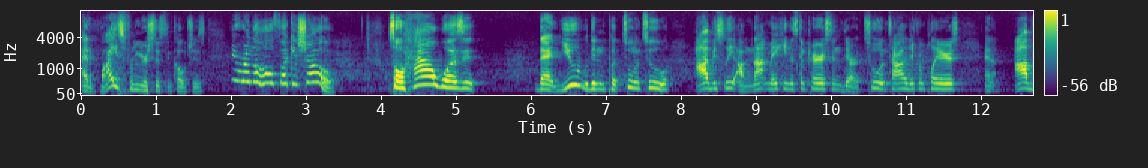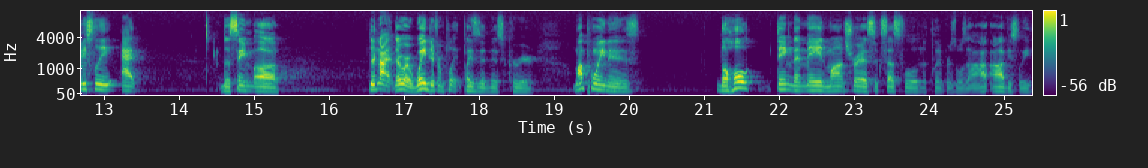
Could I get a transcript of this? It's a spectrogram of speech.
advice from your assistant coaches. You run the whole fucking show. So how was it that you didn't put two and two? Obviously, I'm not making this comparison. There are two entirely different players, and obviously at the same. Uh, they're not. There were way different places in this career. My point is, the whole thing that made Montrez successful in the Clippers was obviously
